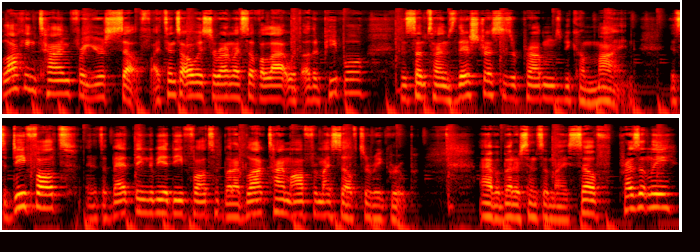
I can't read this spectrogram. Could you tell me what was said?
blocking time for yourself. I tend to always surround myself a lot with other people and sometimes their stresses or problems become mine. It's a default, and it's a bad thing to be a default, but I block time off for myself to regroup. I have a better sense of myself presently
